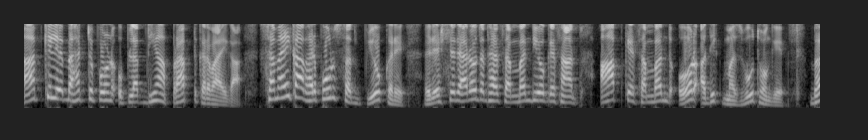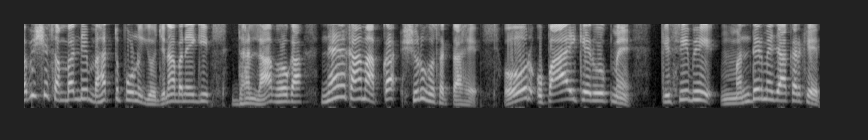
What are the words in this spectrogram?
आपके लिए महत्वपूर्ण उपलब्धियाँ प्राप्त करवाएगा। समय का भरपूर सदुपयोग करें। रिश्तेदारों तथा संबंधियों के साथ आपके संबंध और अधिक मज़बूत होंगे। भविष्य संबंधी महत्वपूर्ण योजना बनेगी, धन लाभ होगा, नया काम आपका शुरू हो सकता है। और उपाय के रूप में किसी भी मंदिर में जाकर के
